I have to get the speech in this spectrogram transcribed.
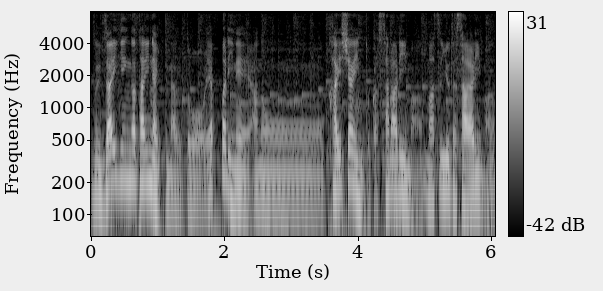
それ財源が足りないってなるとやっぱりね、あのー、会社員とかサラリーマン、まあ、言うたらサラリーマ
